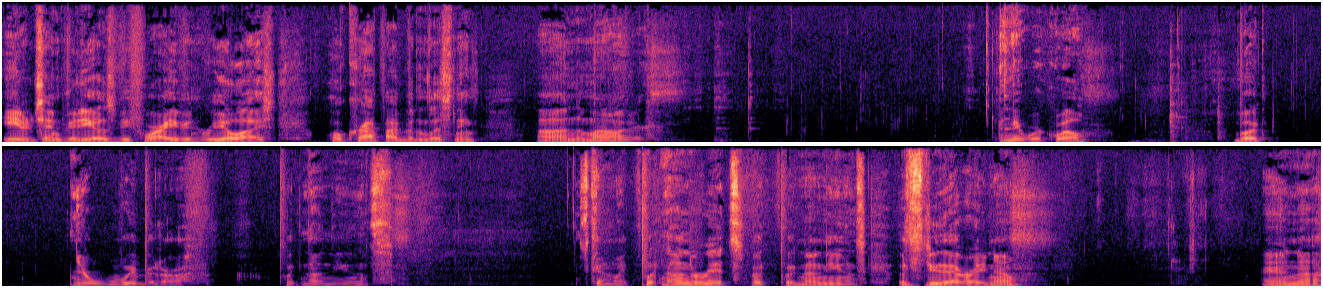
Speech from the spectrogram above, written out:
eight or ten videos before I even realized, oh crap, I've been listening on the monitor. And they work well, but you're way better off putting on the Oontz. It's kind of like putting on the Ritz, but putting on the Oontz. Let's do that right now. And uh,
